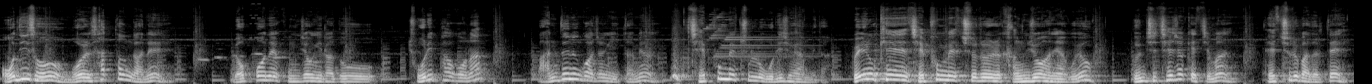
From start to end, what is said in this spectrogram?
어디서 뭘 샀던 간에 몇 번의 공정이라도 조립하거나 만드는 과정이 있다면 제품 매출로 올리셔야 합니다. 왜 이렇게 제품 매출을 강조하냐고요? 눈치채셨겠지만 대출을 받을 때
